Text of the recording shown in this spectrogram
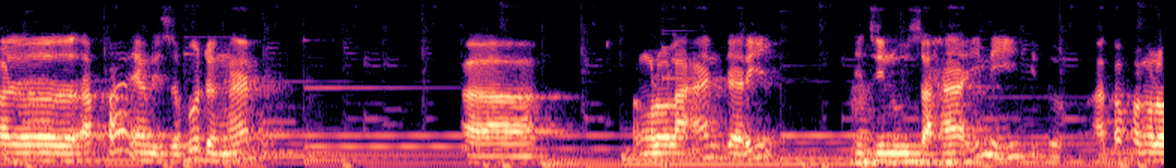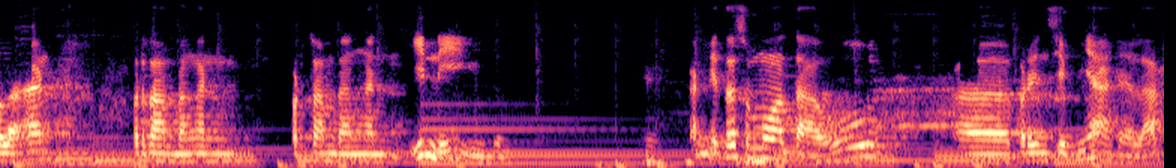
eh, apa yang disebut dengan eh, pengelolaan dari izin usaha ini gitu atau pengelolaan pertambangan pertambangan ini gitu. Kan kita semua tahu uh, prinsipnya adalah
